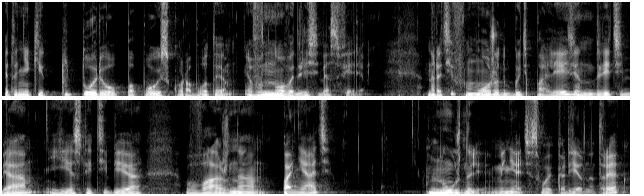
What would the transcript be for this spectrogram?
Это некий туториал по поиску работы в новой для себя сфере. Нарратив может быть полезен для тебя, если тебе важно понять, нужно ли менять свой карьерный трек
